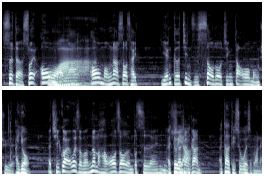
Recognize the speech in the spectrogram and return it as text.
是的，所以欧盟啊，欧盟那时候才严格禁止瘦肉精到欧盟去。哎呦，哎，奇怪，为什么那么好欧洲人不吃呢？你想想看，哎，到底是为什么呢？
